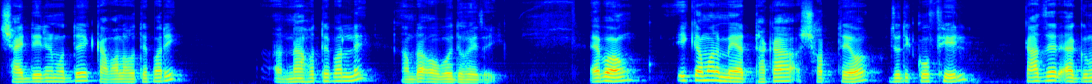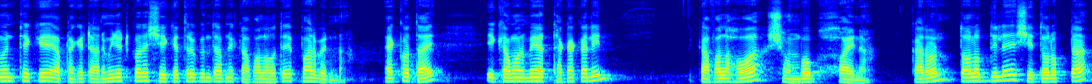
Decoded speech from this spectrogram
ষাট দিনের মধ্যে কাফালা হতে পারি। না হতে পারলে আমরা অবৈধ হয়ে যাই। এবং ইকামার মেয়াদ থাকা সত্ত্বেও যদি কফিল কাজের অ্যাগ্রিমেন্ট থেকে আপনাকে টার্মিনেট করে, সেক্ষেত্রেও কিন্তু আপনি কাফালা হতে পারবেন না। এক কথায়, ইকামার মেয়াদ থাকাকালীন কাফালা হওয়া সম্ভব হয় না। কারণ তলব দিলে সে তলবটা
